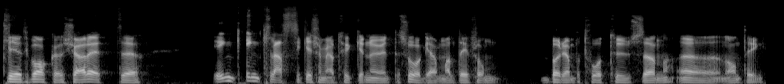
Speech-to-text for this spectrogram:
kliva tillbaka och köra ett eh, en, en klassiker som jag tycker nu är inte så gammalt. Det är från början på 2000 uh, eh, någonting.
